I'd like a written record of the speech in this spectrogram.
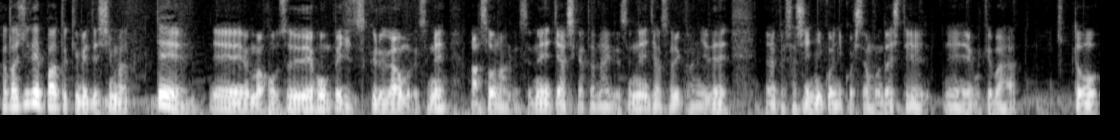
形でパッと決めてしまってで、まあ、それでホームページ作る側もですねあそうなんですねじゃあ仕方ないですねじゃあそういう感じでなんか写真ニコニコしたもの出して、えー、おけばきっと、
